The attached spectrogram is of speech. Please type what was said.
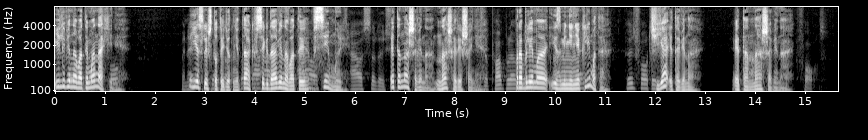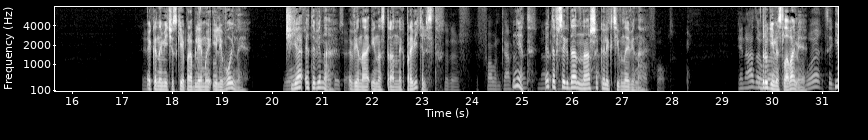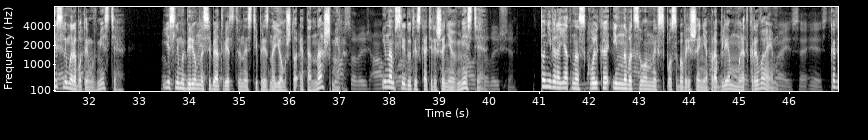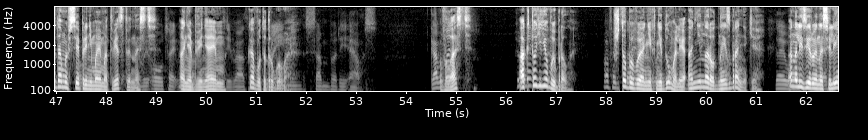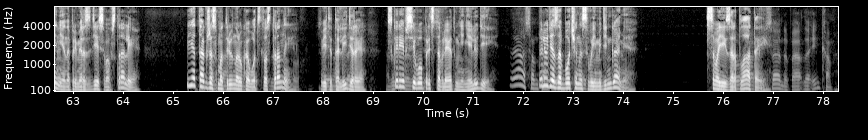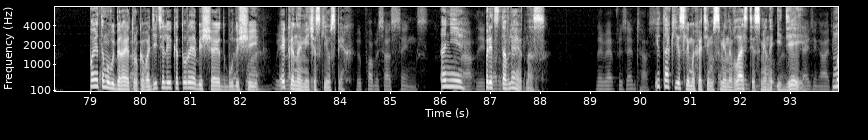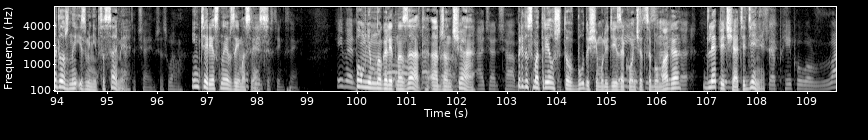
Или виноваты монахини? Если что-то идет не так, всегда виноваты все мы. Это наша вина, наше решение. Проблема изменения климата? Чья это вина? Это наша вина. Экономические проблемы или войны? Чья это вина? Вина иностранных правительств? Нет, это всегда наша коллективная вина. Другими словами, если мы работаем вместе, если мы берем на себя ответственность и признаем, что это наш мир, и нам следует искать решение вместе, то невероятно, сколько инновационных способов решения проблем мы открываем, когда мы все принимаем ответственность, а не обвиняем кого-то другого. Власть? А кто ее выбрал? Что бы вы о них ни думали, они народные избранники. Анализируя население, например, здесь, в Австралии, я также смотрю на руководство страны, ведь это лидеры, скорее всего, представляют мнение людей. Люди озабочены своими деньгами, своей зарплатой, поэтому выбирают руководителей, которые обещают будущий экономический успех. Они представляют нас. Итак, если мы хотим смены власти, смены идей, мы должны измениться сами. Интересная взаимосвязь. Помню, много лет назад Аджан Ча предусмотрел, что в будущем у людей закончится бумага для печати денег,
